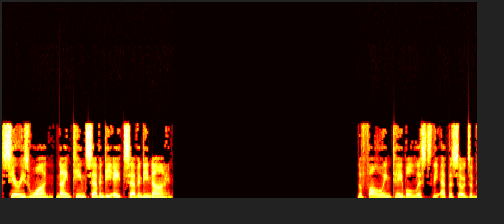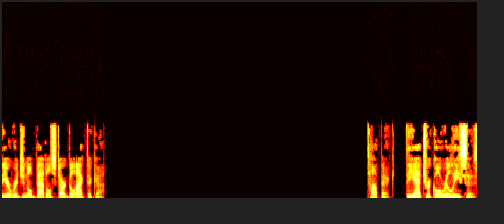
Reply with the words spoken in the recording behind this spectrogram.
Series 1, 1978-79. The following table lists the episodes of the original Battlestar Galactica. Topic: Theatrical releases.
